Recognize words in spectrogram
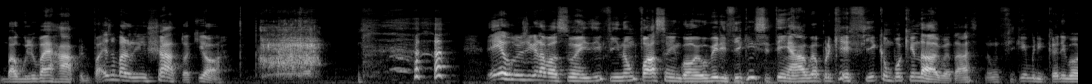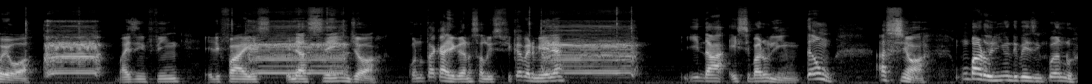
o bagulho vai rápido. Faz um barulhinho chato aqui, ó. Erros de gravações, enfim, não façam igual eu. Verifiquem se tem água, porque fica um pouquinho d'água, tá? Não fiquem brincando igual eu, ó. Mas enfim, ele faz, ele acende, ó. Quando tá carregando, essa luz fica vermelha e dá esse barulhinho. Então, assim, ó um barulhinho de vez em quando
